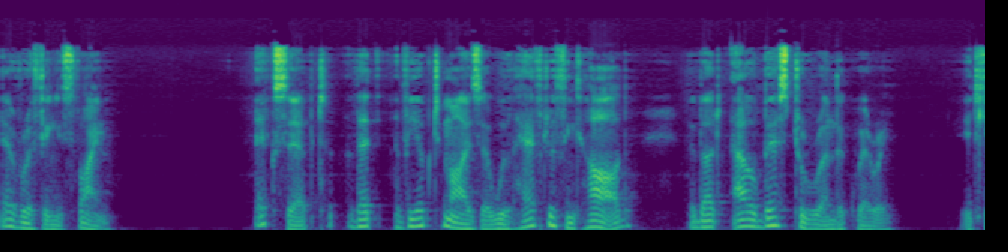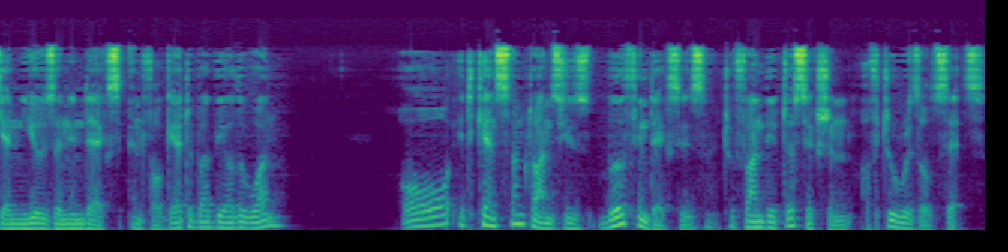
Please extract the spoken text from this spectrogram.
everything is fine except that the optimizer will have to think hard about how best to run the query. It can use an index and forget about the other one, or it can sometimes use both indexes to find the intersection of two result sets.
